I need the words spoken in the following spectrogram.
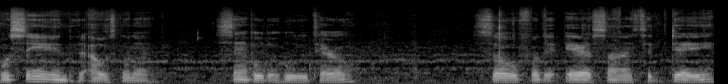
I was saying that I was gonna sample the hoodoo tarot so for the air signs today,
